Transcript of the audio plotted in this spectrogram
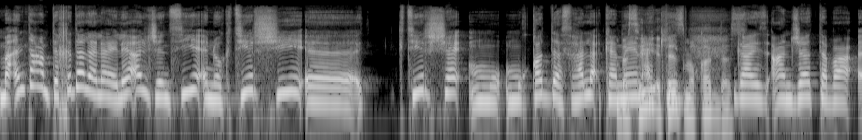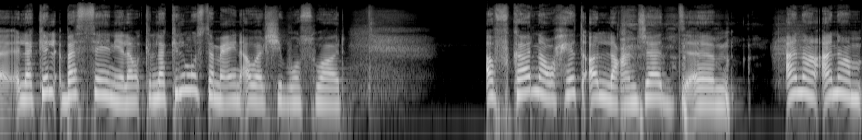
ما أنت عم تاخدها للعلاقة الجنسية إنه كتير شيء آه، كتير شيء مقدس. هلأ بس كمان هي أكيد مقدس. جايز عن جد تبع لكل بس ثانية لو- لكل مستمعين أول شي بونسوار. أفكارنا وحياة الله عن جد أم، أنا أنا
